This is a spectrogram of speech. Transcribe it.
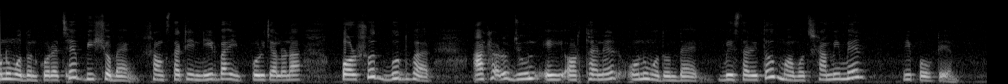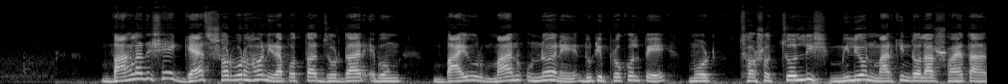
অনুমোদন করেছে বিশ্বব্যাংক সংস্থাটির নির্বাহী পরিচালনা পর্ষদ বুধবার, আঠারো জুন এই অর্থায়নের অনুমোদন দেয়। বিস্তারিত মোহাম্মদ শামীমের রিপোর্টে। বাংলাদেশে গ্যাস সরবরাহ, নিরাপত্তা জোরদার এবং বায়ুর মান উন্নয়নে দুটি প্রকল্পে মোট ছশো মিলিয়ন মার্কিন ডলার সহায়তার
